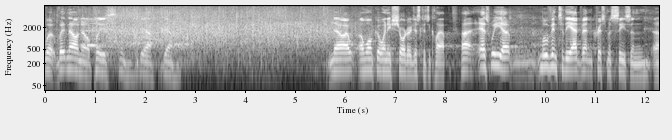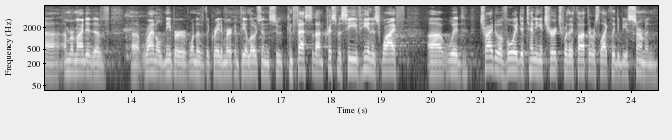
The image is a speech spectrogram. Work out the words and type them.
Well, but no, no, please. Yeah, yeah. No, I, I, won't go any shorter just because you clap. Uh, as we uh, move into the Advent and Christmas season, uh, I'm reminded of uh, Reinhold Niebuhr, one of the great American theologians, who confessed that on Christmas Eve, he and his wife uh, would try to avoid attending a church where they thought there was likely to be a sermon.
